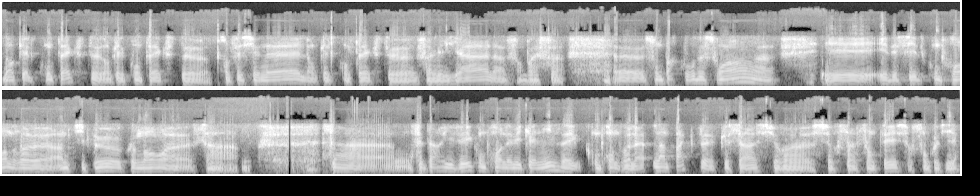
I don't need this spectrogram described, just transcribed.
dans quel contexte, dans quel contexte euh, professionnel, dans quel contexte euh, familial, enfin bref, son parcours de soins et, et d'essayer de comprendre un petit peu comment ça, ça, c'est arrivé, comprendre les mécanismes et comprendre l'impact que ça sur, euh, sur sa santé, sur son quotidien.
